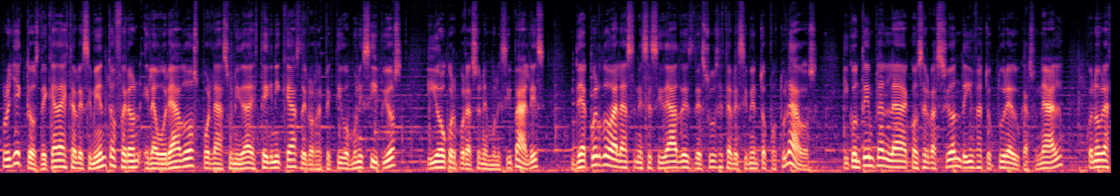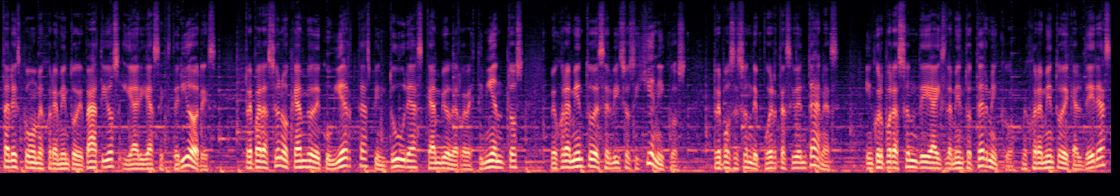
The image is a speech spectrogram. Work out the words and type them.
proyectos de cada establecimiento fueron elaborados por las unidades técnicas de los respectivos municipios y o corporaciones municipales de acuerdo a las necesidades de sus establecimientos postulados y contemplan la conservación de infraestructura educacional con obras tales como mejoramiento de patios y áreas exteriores, reparación o cambio de cubiertas, pinturas, cambio de revestimientos, mejoramiento de servicios higiénicos, reposición de puertas y ventanas, incorporación de aislamiento térmico, mejoramiento de calderas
